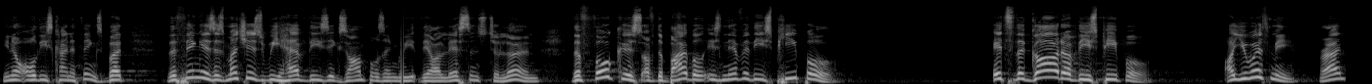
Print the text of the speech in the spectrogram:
You know, all these kind of things. But the thing is, as much as we have these examples and we, there are lessons to learn, the focus of the Bible is never these people. It's the God of these people. Are you with me? Right?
